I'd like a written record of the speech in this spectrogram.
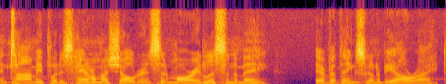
And Tommy put his hand on my shoulder and said, Maury, listen to me. Everything's going to be all right.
